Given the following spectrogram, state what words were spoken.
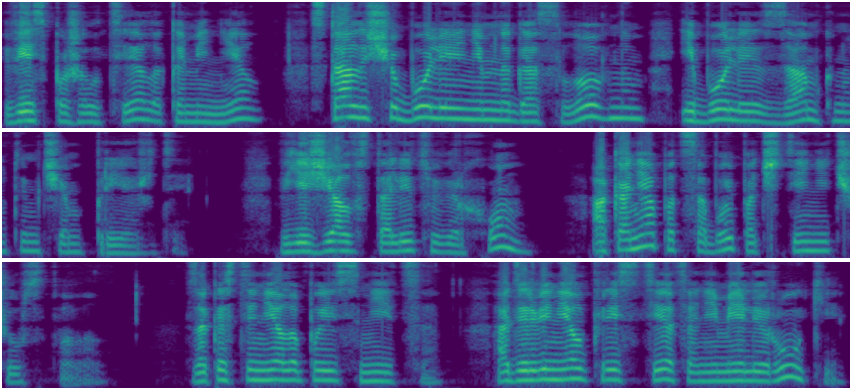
Весь пожелтел, окаменел, стал еще более немногословным и более замкнутым, чем прежде. Въезжал в столицу верхом, а коня под собой почти не чувствовал. Закостенела поясница, одервенел крестец, онемели руки,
